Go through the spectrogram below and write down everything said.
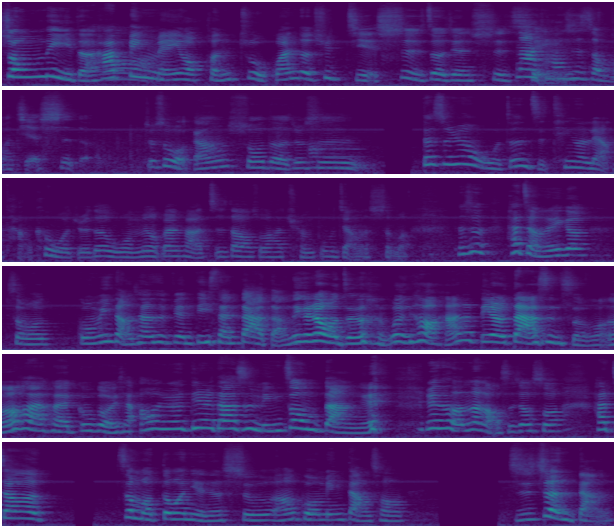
中立的，他并没有很主观的去解释这件事情。那他是怎么解释的？就是我刚刚说的，就是。但是因为我真的只听了两堂课，我觉得我没有办法知道说他全部讲了什么。但是他讲了一个什么国民党现在是变第三大党，那个让我觉得很问号，好像那第二大是什么？然后后来回来 Google 一下，哦，原来第二大是民众党诶，因为那时候那老师就说他教了这么多年的书，然后国民党从执政党，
